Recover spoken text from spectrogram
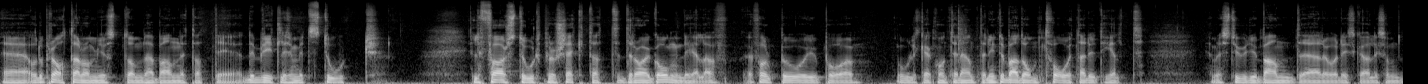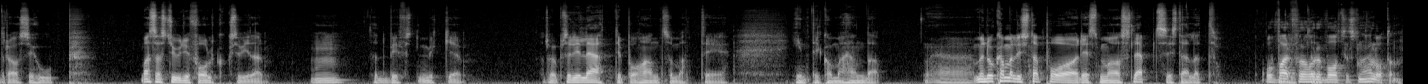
Eh, och då pratar de just om det här bandet att det, det blir liksom ett stort, eller för stort projekt att dra igång det hela. Folk bor ju på olika kontinenter, det är inte bara de två utan det är ett helt menar, studieband där och det ska liksom dras ihop. Massa studiefolk och så vidare. Mm. Så det blir mycket att upp. Så det lät ju på han som att det inte kommer att hända. Eh, Men då kan man lyssna på det som har släppts istället. Och varför har du valt just den här låten?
